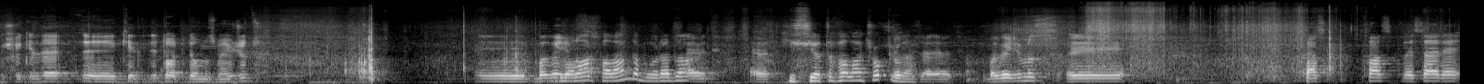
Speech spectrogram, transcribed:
Bu şekilde e, kilitli torpidomuz mevcut. E, bagajımız Dolar falan da bu arada evet, evet. hissiyatı falan çok, Çok güzel. güzel evet. Bagajımız e, kask, kask vesaire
